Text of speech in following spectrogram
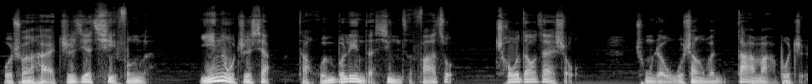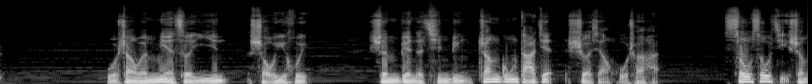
胡传海直接气疯了，一怒之下，他魂不吝的性子发作，抽刀在手，冲着吴尚文大骂不止。吴尚文面色一阴，手一挥，身边的亲兵张弓搭箭射向胡传海，嗖嗖几声，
